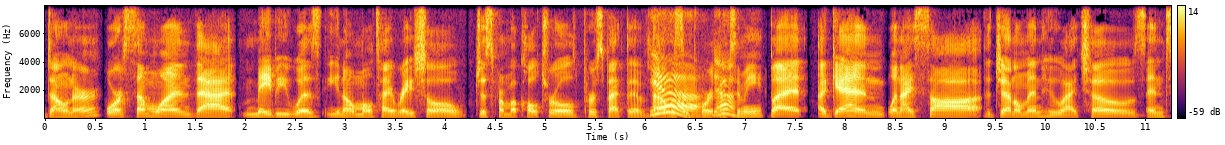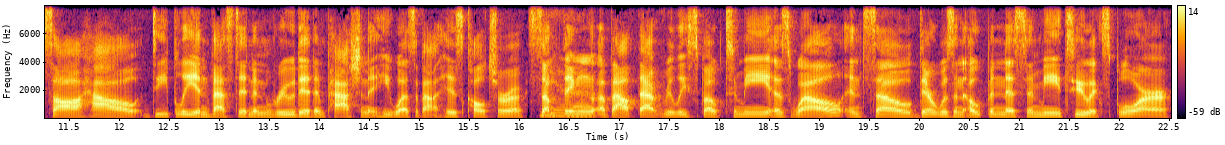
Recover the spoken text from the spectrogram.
donor or someone that maybe was, you know, multiracial just from a cultural perspective. That was important yeah. to me. But again, when I saw the gentleman who I chose and saw how deeply invested and rooted and passionate he was about his culture, something Yeah. about that really spoke to me as well. And so there was an openness in me to explore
